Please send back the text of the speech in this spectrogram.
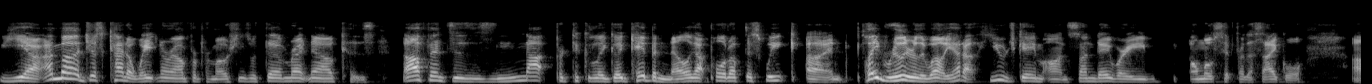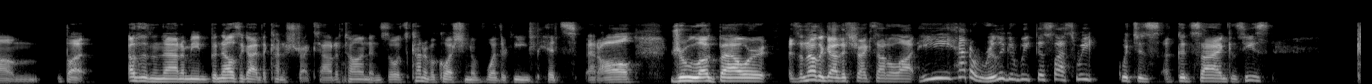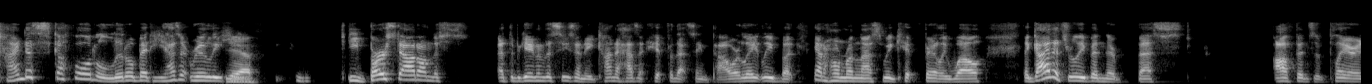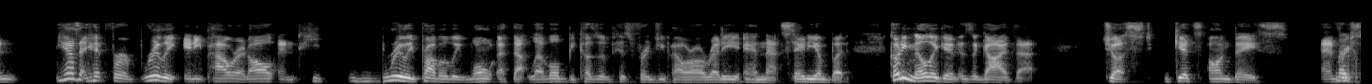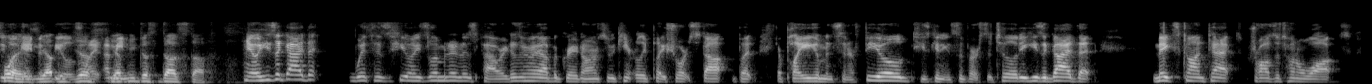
Yeah, I'm uh, just kind of waiting around for promotions with them right now because the offense is not particularly good. Cade Bunnell got pulled up this week uh, and played really, really well. He had a huge game on Sunday where he almost hit for the cycle. Um, but other than that, I mean, Bunnell's a guy that kind of strikes out a ton, and so it's kind of a question of whether he hits at all. Drew Lugbauer is another guy that strikes out a lot. He had a really good week this last week, which is a good sign because he's – kind of scuffled a little bit. He hasn't really. Yeah. He burst out on this at the beginning of the season. He kind of hasn't hit for that same power lately, but he had a home run last week, hit fairly well. The guy that's really been their best offensive player, and he hasn't hit for really any power at all, and he really probably won't at that level because of his fringy power already and that stadium. But Cody Milligan is a guy that just gets on base every Makes single plays. game. It feels just, like. I yep, mean, he just does stuff. you know, he's a guy that with his you know, he's limited in his power. He doesn't really have a great arm, so he can't really play shortstop. But they're playing him in center field. He's getting some versatility. He's a guy that makes contact, draws a ton of walks.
